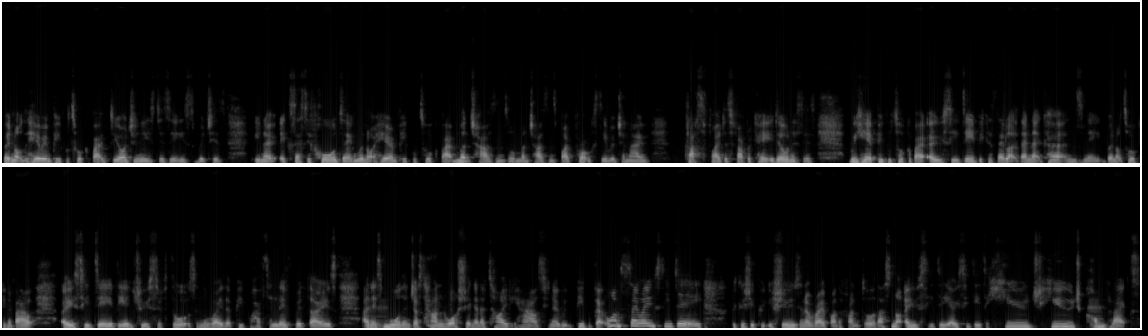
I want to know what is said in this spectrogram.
We're not hearing people talk about Diogenes disease, which is, you know, excessive hoarding. We're not hearing people talk about Munchausen's or Munchausen's by proxy, which are now classified as fabricated illnesses. We hear people talk about OCD because they like their net curtains neat. We're not talking about OCD, the intrusive thoughts and the way that people have to live with those. And mm-hmm. it's more than just hand washing and a tidy house. You know, people go, Oh, I'm so OCD because you put your shoes in a row by the front door. That's not OCD. OCD is a huge, huge, mm. complex,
